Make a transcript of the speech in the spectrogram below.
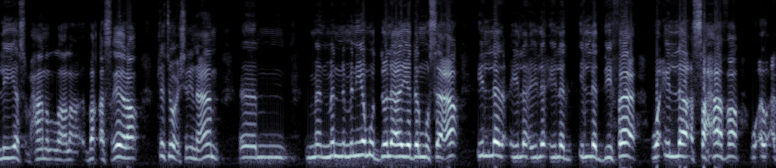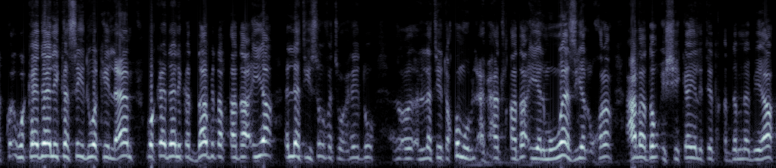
اللي هي سبحان الله باقا صغيرة 23 عام من من, من يمد لها يد المساعة إلا إلى إلى إلا الدفاع وإلا الصحافة وكذلك السيد الوكيل العام وكذلك الضابطه القضائية التي سوف تحيط التي تقوم بالأبحاث القضائية الموازية الأخرى على ضوء الشكاية التي تقدمنا بها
